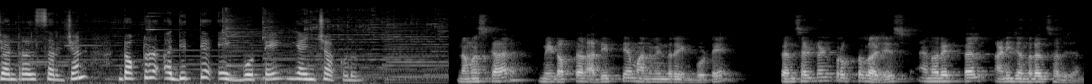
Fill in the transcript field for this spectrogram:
general surgeon doctor Aditya Ekbote यांच्याकडून. नमस्कार मी doctor Aditya Manvendra Ekbote consultant proctologist anorectal आणि जनरल सर्जन.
